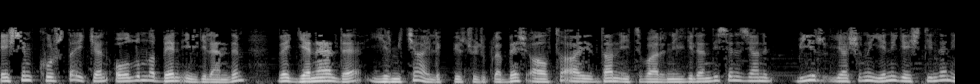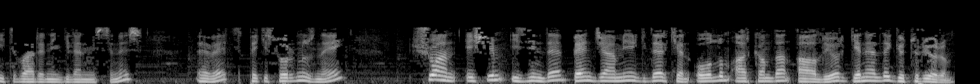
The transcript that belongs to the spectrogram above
eşim kurstayken oğlumla ben ilgilendim ve genelde 22 aylık bir çocukla 5-6 aydan itibaren ilgilendiyseniz yani bir yaşını yeni geçtiğinden itibaren ilgilenmişsiniz. Evet peki sorunuz ne? Şu an eşim izinde ben camiye giderken oğlum arkamdan ağlıyor genelde götürüyorum.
